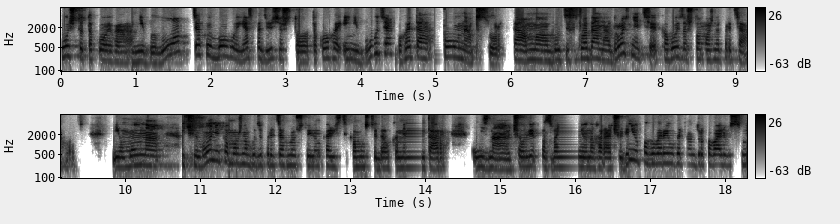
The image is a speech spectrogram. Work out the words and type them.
вось что такое не было Дякую Богу я спадзяюся что такога і не будзе гэта поўны абсурд. Там будзе складана адрозніць кого за што можна прыцягваць і умоўна і чыноўніка можна будзе прыцягнуць што ён калісьці камусьці даў каментар не знаю чалавек позвоніў на гарачую лінію пагаварыў гэта надрукавалі ў сМ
